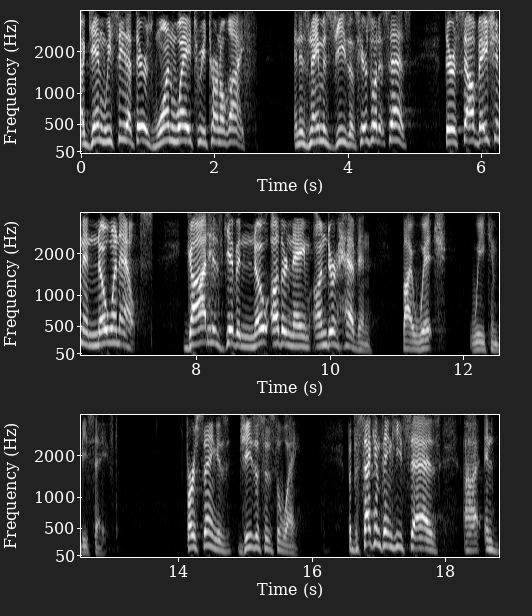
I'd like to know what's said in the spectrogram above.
again, we see that there is one way to eternal life, and his name is Jesus. Here's what it says There is salvation in no one else. God has given no other name under heaven by which we can be saved. First thing is, Jesus is the way. But the second thing he says uh, in,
